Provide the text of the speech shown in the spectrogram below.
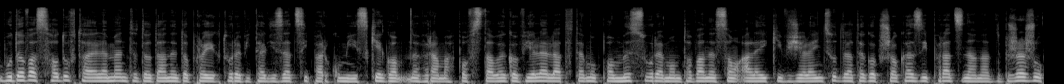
Budowa schodów to element dodany do projektu rewitalizacji Parku Miejskiego. W ramach powstałego wiele lat temu pomysłu remontowane są alejki w Zieleńcu, dlatego przy okazji prac na nadbrzeżu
